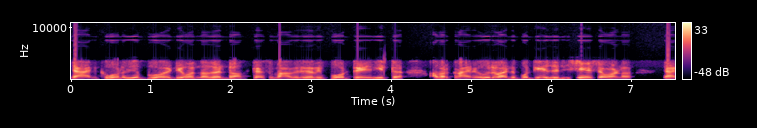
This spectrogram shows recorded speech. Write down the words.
ഞാൻ കോടതിയിൽ പോകേണ്ടി വന്നത് ഡോക്ടേഴ്സ് മാതിരി റിപ്പോർട്ട് എഴുതിയിട്ട് അവർക്ക് അനുകൂലമായി റിപ്പോർട്ട് ചെയ്തതിന് ശേഷമാണ് ഞാൻ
